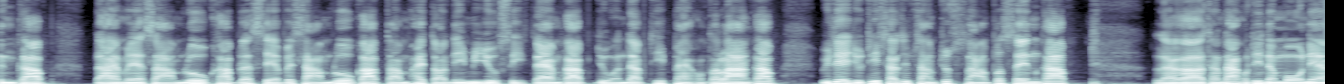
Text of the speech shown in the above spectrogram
1 ครับ ได้มาเนี่ยสามลูกครับและเสียไป 3 ลูกครับทำให้ตอนนี้มีอยู่ 4 แต้มครับอยู่อันดับที่ 8 ของตารางครับวิเลตอยู่ที่ 33.3%ครับแล้วก็ทางด้านของที่นาโมเนี่ย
